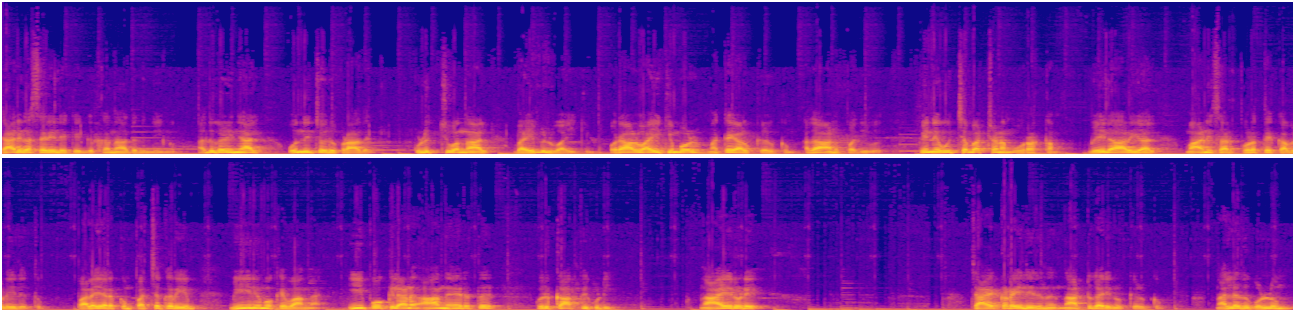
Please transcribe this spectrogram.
ചാരുകസരയിലേക്ക് ഗൃഹനാഥന് നീങ്ങും. അത് കഴിഞ്ഞാൽ ഒന്നിച്ചൊരു പ്രാതൽ. കുളിച്ചു വന്നാൽ ബൈബിൾ വായിക്കും. ഒരാൾ വായിക്കുമ്പോൾ മറ്റേയാൾ കേൾക്കും. അതാണ് പതിവ്. പിന്നെ ഉച്ചഭക്ഷണം ഉറക്കം. വെയിലാറിയാൽ മാണിസാർ പുറത്തെ കവലയിലെത്തും. പലചരക്കും പച്ചക്കറിയും മീനുമൊക്കെ വാങ്ങാൻ. ഈ പോക്കിലാണ് ആ നേരത്ത് ഒരു കാപ്പിക്കുടി. നായരുടെ ചായക്കടയിലിരുന്ന് നാട്ടുകാര്യങ്ങൾ കേൾക്കും. നല്ലത് കൊള്ളും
